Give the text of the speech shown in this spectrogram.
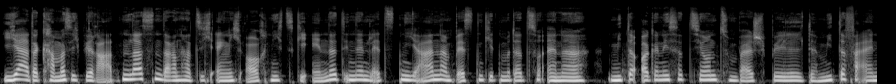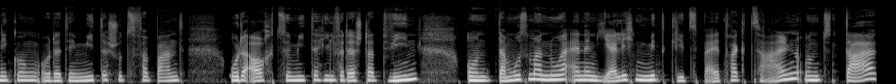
Ja, da kann man sich beraten lassen. Daran hat sich eigentlich auch nichts geändert in den letzten Jahren. Am besten geht man da zu einer Mieterorganisation, zum Beispiel der Mietervereinigung oder dem Mieterschutzverband oder auch zur Mieterhilfe der Stadt Wien. Und da muss man nur einen jährlichen Mitgliedsbeitrag zahlen und da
